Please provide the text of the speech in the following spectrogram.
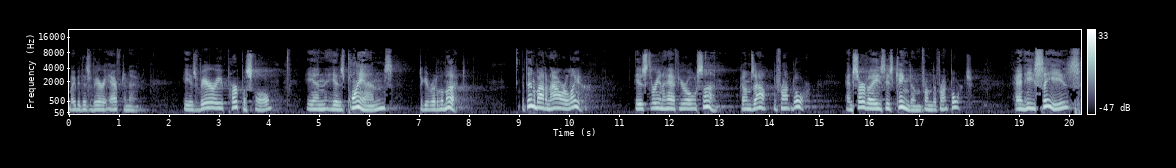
maybe this very afternoon. He is very purposeful in his plans to get rid of the mud. But then about an hour later, his three and a half year old son comes out the front door and surveys his kingdom from the front porch. And he sees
